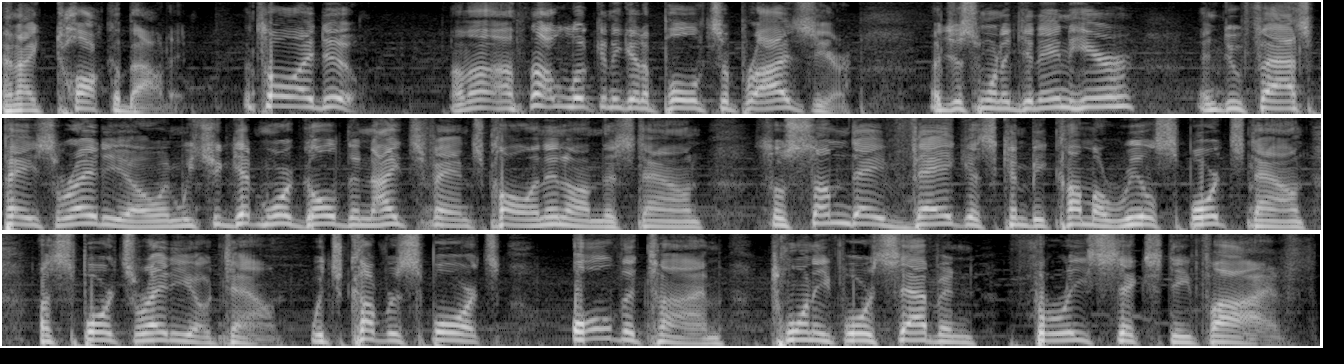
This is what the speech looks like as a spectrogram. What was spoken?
and I talk about it. That's all I do. I'm not, I'm not looking to get a Pulitzer Prize here. I just want to get in here and do fast paced radio. And we should get more Golden Knights fans calling in on this town. So someday Vegas can become a real sports town, a sports radio town, which covers sports all the time, 24 7, 365.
